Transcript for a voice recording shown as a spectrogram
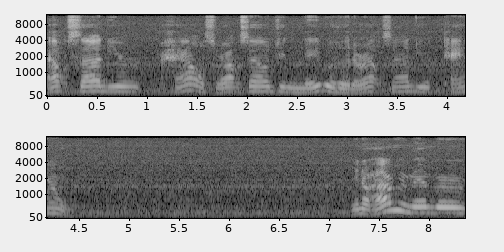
outside your house or outside your neighborhood or outside your town. You know, I remember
